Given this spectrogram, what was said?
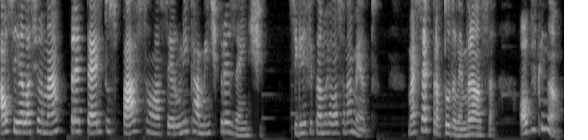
ao se relacionar, pretéritos passam a ser unicamente presente, significando relacionamento. Mas serve para toda lembrança? Óbvio que não.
